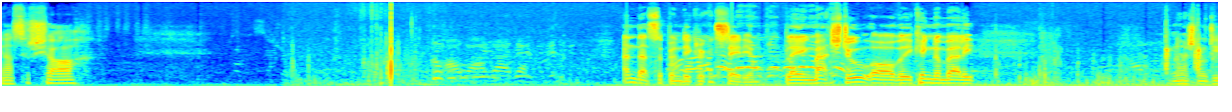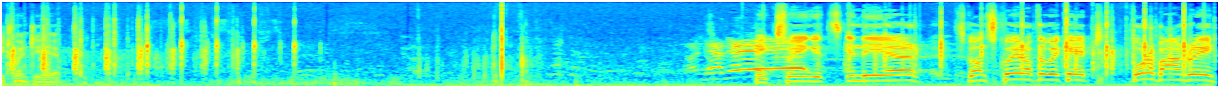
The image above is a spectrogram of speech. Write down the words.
Yasir Shah. And that's the Pindi Cricket Stadium. Playing match two of the Kingdom Valley National T20 here. Big swing, it's in the air. It's gone square of the wicket for a boundary.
